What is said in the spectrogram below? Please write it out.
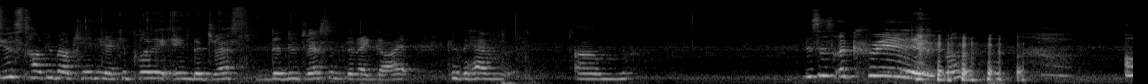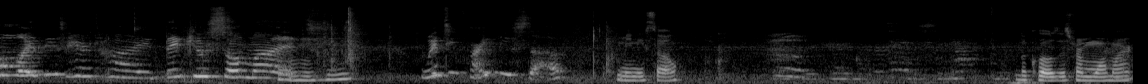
just talking about candy. I can put it in the dress, the new dresses that I got, because they have, um. This is a crib. oh, and these hair ties. Thank you so much. Mhm. Where'd you find these stuff? Miniso. The clothes is from Walmart.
